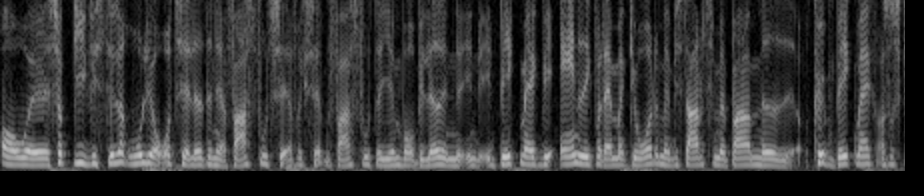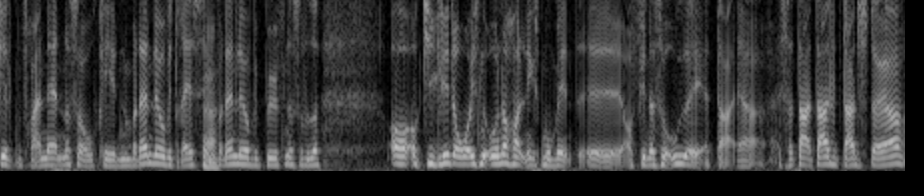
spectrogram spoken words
Og øh, så gik vi stille og roligt over til at lave den her fastfood-serie, for eksempel fastfood derhjemme, hvor vi lavede en, en, en Big Mac. Vi anede ikke, hvordan man gjorde det, men vi startede simpelthen bare med at købe en Big Mac, og så skilte den fra hinanden, og så okay, nu, hvordan laver vi dressing, ja. hvordan laver vi bøffen og så videre. Og, og gik lidt over i sådan et underholdningsmoment, øh, og finder så ud af, at der er, altså, der, der, der er en større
